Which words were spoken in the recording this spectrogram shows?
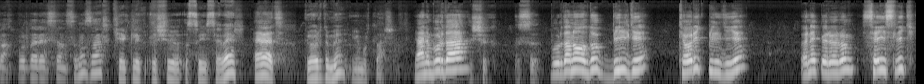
bak burada restansımız var. Keklik ışığı ısıyı sever. Evet. Gördü mü yumurtlar. Yani burada Işık, ısı. burada ne oldu? Bilgi, teorik bilgiyi örnek veriyorum seyislik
